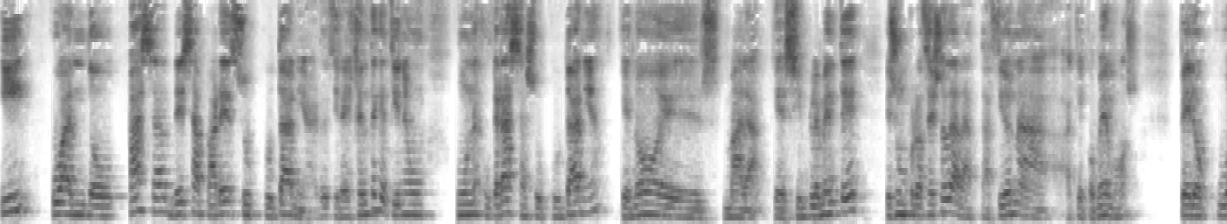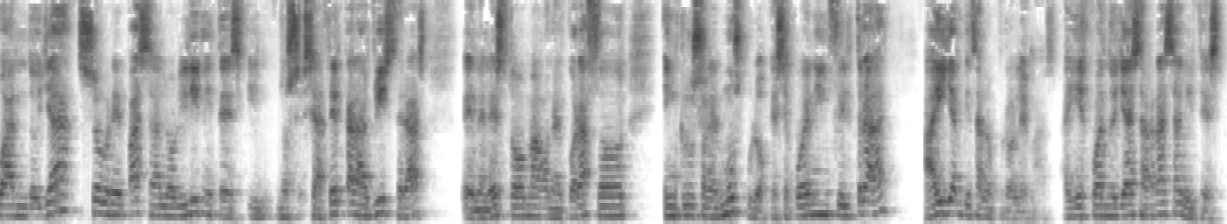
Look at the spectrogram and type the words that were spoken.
y cuando pasa de esa pared subcutánea. Es decir, hay gente que tiene una grasa subcutánea que no es mala, que simplemente es un proceso de adaptación a, a que comemos, pero cuando ya sobrepasa los límites y nos, se acerca a las vísceras, en el estómago, en el corazón, incluso en el músculo, que se pueden infiltrar, ahí ya empiezan los problemas. Ahí es cuando ya esa grasa dices,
